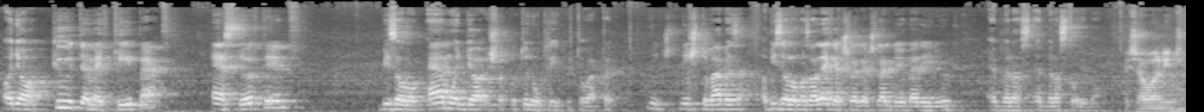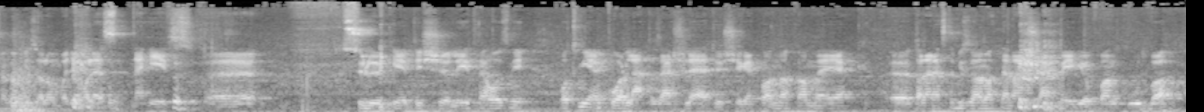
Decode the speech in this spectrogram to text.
anya, küldtem egy képet, ez történt, bizalom elmondja, és akkor tudunk lépni tovább. Tehát nincs, nincs tovább, ez, a bizalom az a leges-leges legnagyobb erényünk ebben a, ebben a sztoriban. És ahol nincs meg a bizalom, vagy ahol ez nehéz szülőként is létrehozni, ott milyen korlátozási lehetőségek vannak, amelyek talán ezt a bizalmat nem ássák még jobban kútba,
